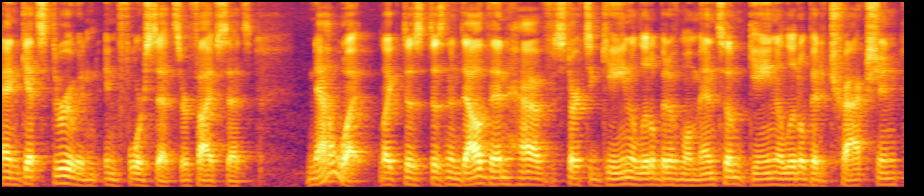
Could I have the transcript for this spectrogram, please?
and gets through in, in four sets or five sets. Now what? Like does does Nadal then have start to gain a little bit of momentum, gain a little bit of traction,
